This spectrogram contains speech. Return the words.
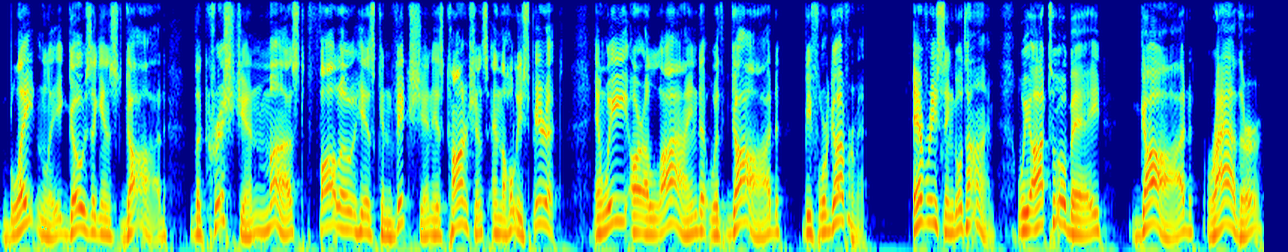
blatantly goes against God, the Christian must follow his conviction, his conscience, and the Holy Spirit. And we are aligned with God before government every single time. We ought to obey God rather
